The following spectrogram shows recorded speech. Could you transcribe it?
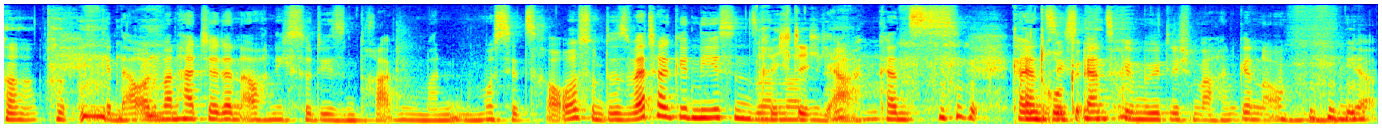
genau, und man hat ja dann auch nicht so diesen Drang, man muss jetzt raus und das Wetter genießen, sondern Richtig. ja, kannst, Kein kannst Druck. ganz gemütlich machen, genau. Ja.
